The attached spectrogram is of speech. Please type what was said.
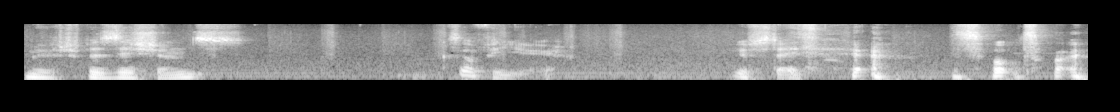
moved to positions. Except for you. You've stayed there this whole time.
